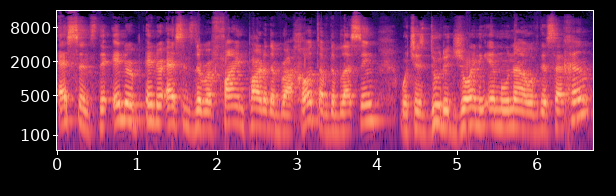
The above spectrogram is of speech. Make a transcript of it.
essence, the inner inner essence, the refined part of the brachot of the blessing, which is due to joining emunah with the sechel,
